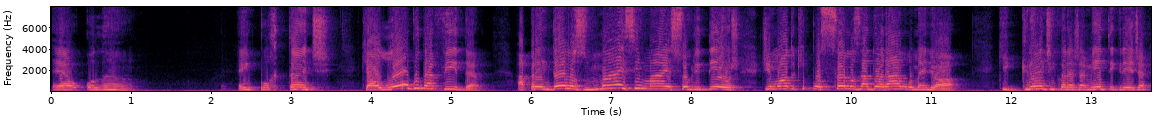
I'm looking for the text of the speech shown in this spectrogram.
El Olam. É importante que ao longo da vida aprendamos mais e mais sobre Deus, de modo que possamos adorá-lo melhor. Que grande encorajamento, igreja,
